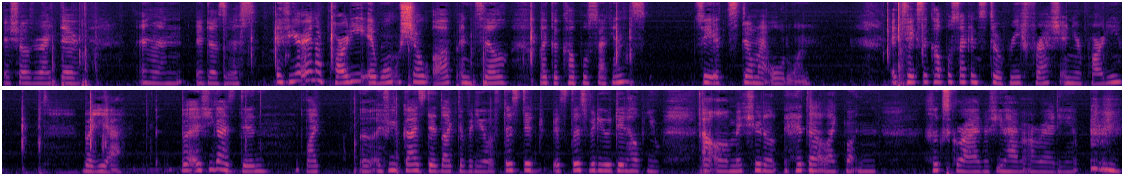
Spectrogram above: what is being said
it shows right there, and then it does this. If you're in a party, it won't show up until like a couple seconds. See, it's still my old one. It takes a couple seconds to refresh in your party. But yeah. But if you guys did like uh, if you guys did like the video, if this did if this video did help you at all, make sure to hit that like button, subscribe if you haven't already,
